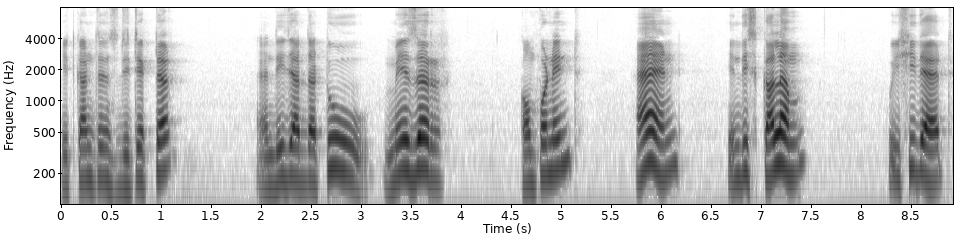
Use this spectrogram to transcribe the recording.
it contains detector and these are the two major component and in this column we see that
